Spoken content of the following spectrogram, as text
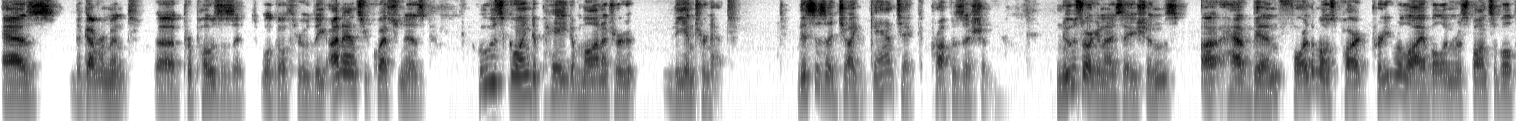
as the government uh, proposes it will go through, the unanswered question is who's going to pay to monitor the internet? This is a gigantic proposition. News organizations uh, have been, for the most part, pretty reliable and responsible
